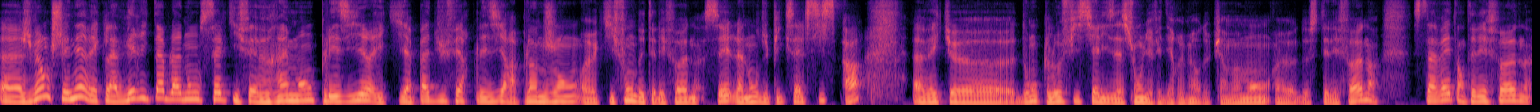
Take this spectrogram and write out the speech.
Euh, je vais enchaîner avec la véritable annonce, celle qui fait vraiment plaisir et qui a pas dû faire plaisir à plein de gens euh, qui font des téléphones. C'est l'annonce du Pixel 6a avec euh, donc l'officialisation. Il y avait des rumeurs depuis un moment de ce téléphone. Ça va être un téléphone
